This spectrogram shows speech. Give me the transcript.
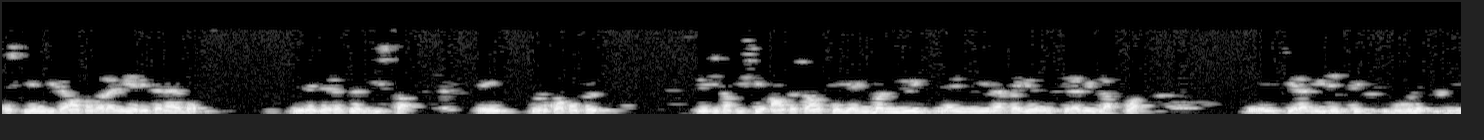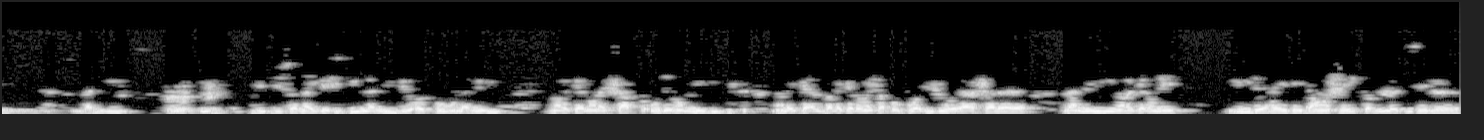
Est-ce qu'il y a une différence entre la nuit et les ténèbres? Les exégètes ne le disent pas. Et je crois qu'on peut les identifier en ce sens qu'il y a une bonne nuit, il y a une nuit merveilleuse, c'est la nuit de la foi, qui est la nuit d'été, si vous voulez, la nuit du, sommeil légitime, la nuit du repos, la nuit dans laquelle on échappe au devant de midi, dans laquelle, dans laquelle on échappe au poids du jour et à la chaleur, la nuit dans laquelle on est libéré des dangers, comme le disait le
